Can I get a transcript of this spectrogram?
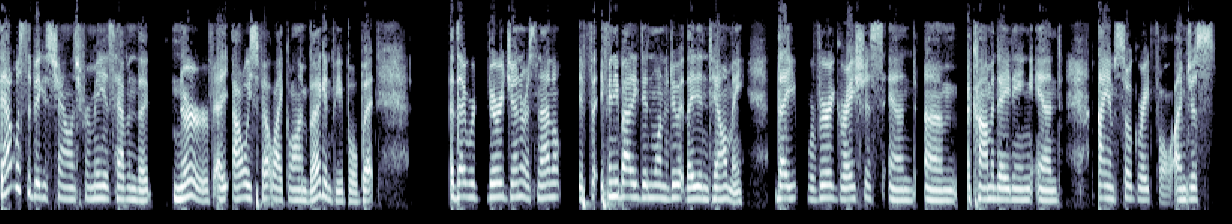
That was the biggest challenge for me is having the nerve. I, I always felt like, well, I'm bugging people, but they were very generous and I don't if if anybody didn't want to do it, they didn't tell me. They were very gracious and um, accommodating, and I am so grateful. I'm just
